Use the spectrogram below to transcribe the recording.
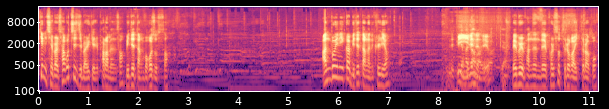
팀 제발 사고치지 말길 바라면서 미드 땅 먹어줬어. 안 보이니까 미드 땅은 클리어. 근데 B 이랬는데요? 맵을 봤는데 벌써 들어가 있더라고.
